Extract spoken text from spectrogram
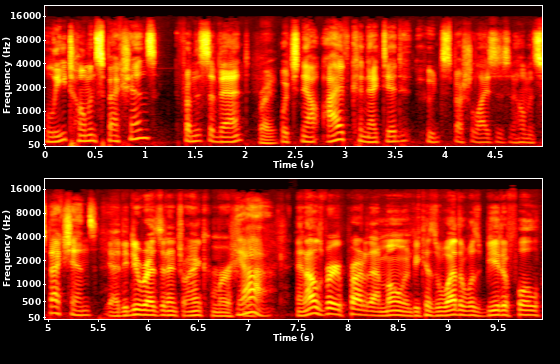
Elite Home Inspections from this event, Right. which now I've connected, who specializes in home inspections. Yeah, they do residential and commercial. Yeah. And I was very proud of that moment because the weather was beautiful.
